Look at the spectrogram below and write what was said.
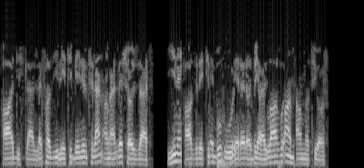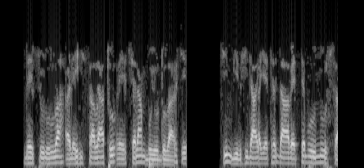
hadislerle fazileti belirtilen amel ve sözler, yine Hazreti Ebu Hurer'e radıyallahu an anlatıyor. Resulullah aleyhissalatu vesselam buyurdular ki, kim bir hidayete davette bulunursa,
